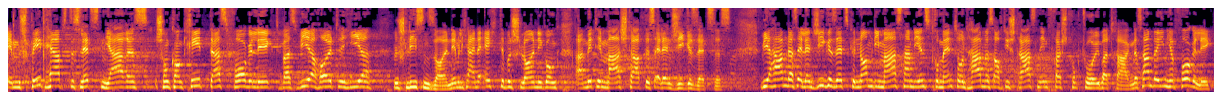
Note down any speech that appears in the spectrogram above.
im Spätherbst des letzten Jahres schon konkret das vorgelegt, was wir heute hier beschließen sollen, nämlich eine echte Beschleunigung mit dem Maßstab des LNG-Gesetzes. Wir haben das LNG-Gesetz genommen, die Maßnahmen, die Instrumente und haben es auf die Straßeninfrastruktur übertragen. Das haben wir Ihnen hier vorgelegt.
